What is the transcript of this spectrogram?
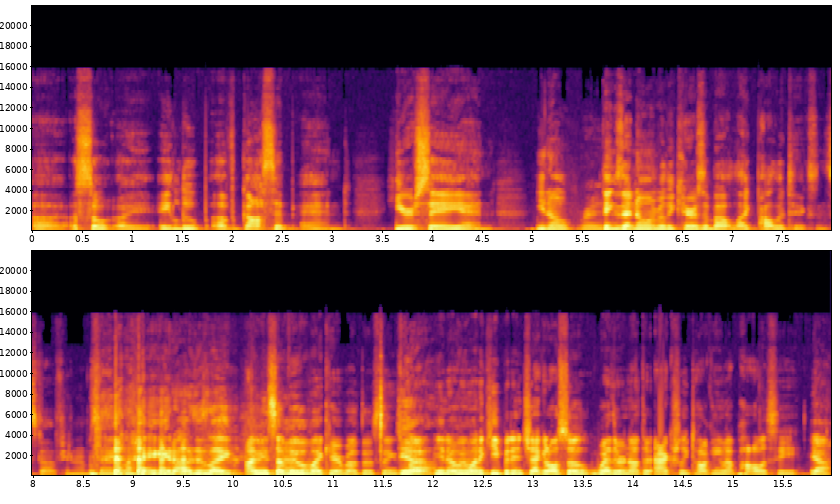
a, a, so, a, a loop of gossip and hearsay and, you know, Right. things that no one really cares about, like politics and stuff. You know what I'm saying? like, you know, just like. I mean, some yeah. people might care about those things, Yeah, but you know, we want to keep it in check. And also, whether or not they're actually talking about policy Yeah.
